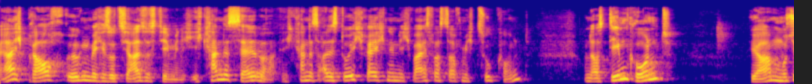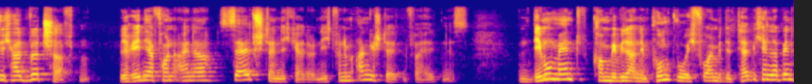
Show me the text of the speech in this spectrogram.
Ja, ich brauche irgendwelche Sozialsysteme nicht. Ich kann das selber. Ich kann das alles durchrechnen. Ich weiß, was da auf mich zukommt. Und aus dem Grund ja, muss ich halt wirtschaften. Wir reden ja von einer Selbstständigkeit und nicht von einem Angestelltenverhältnis. In dem Moment kommen wir wieder an den Punkt, wo ich vorhin mit dem Teppichhändler bin.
